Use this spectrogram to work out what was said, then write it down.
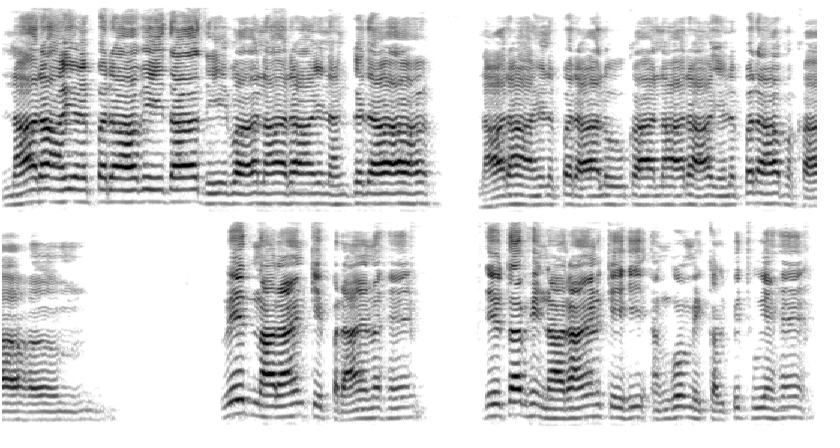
नारायण परा वेदा, देवा नारायण गजा नारायण परालोका, नारायण परामखा। वेद नारायण के परायण हैं, देवता भी नारायण के ही अंगों में कल्पित हुए हैं,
